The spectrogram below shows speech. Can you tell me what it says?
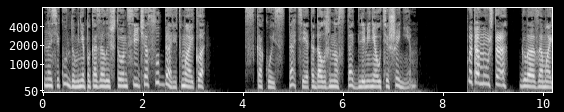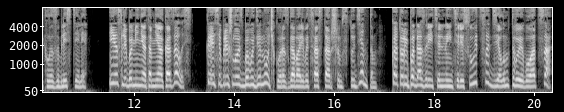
На секунду мне показалось, что он сейчас ударит Майкла. С какой стати это должно стать для меня утешением? «Потому что...» — глаза Майкла заблестели. «Если бы меня там не оказалось, Кэсси пришлось бы в одиночку разговаривать со старшим студентом, который подозрительно интересуется делом твоего отца.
